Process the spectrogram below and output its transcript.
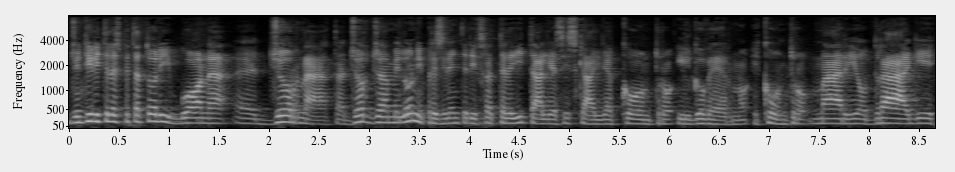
Gentili telespettatori, buona eh, giornata. Giorgia Meloni, presidente di Fratelli d'Italia, si scaglia contro il governo e contro Mario Draghi.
